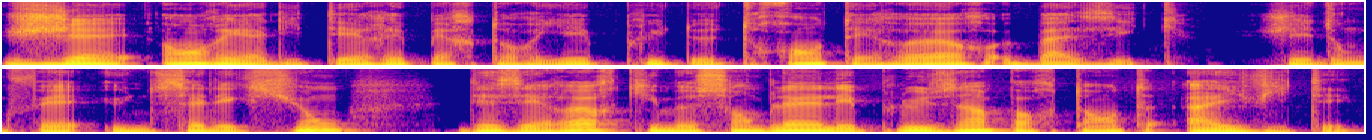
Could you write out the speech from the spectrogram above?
j'ai en réalité répertorié plus de 30 erreurs basiques. J'ai donc fait une sélection des erreurs qui me semblaient les plus importantes à éviter.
